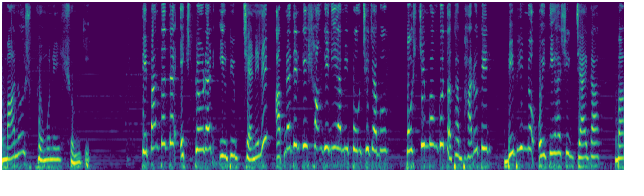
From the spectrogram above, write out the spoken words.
মানস ভ্রমণের সঙ্গী। তেপান্তদা এক্সপ্লোরার ইউটিউব চ্যানেলে আপনাদেরকে সঙ্গে নিয়ে আমি পৌঁছে যাব। পশ্চিমবঙ্গ তথা ভারতের বিভিন্ন ঐতিহাসিক জায়গা বা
